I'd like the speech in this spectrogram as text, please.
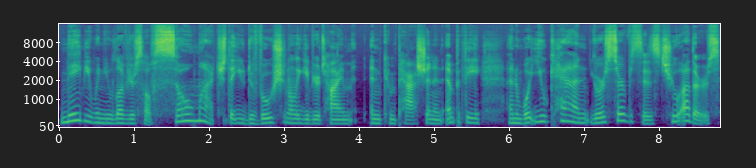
Maybe when you love yourself so much that you devotionally give your time and compassion and empathy and what you can, your services to others,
